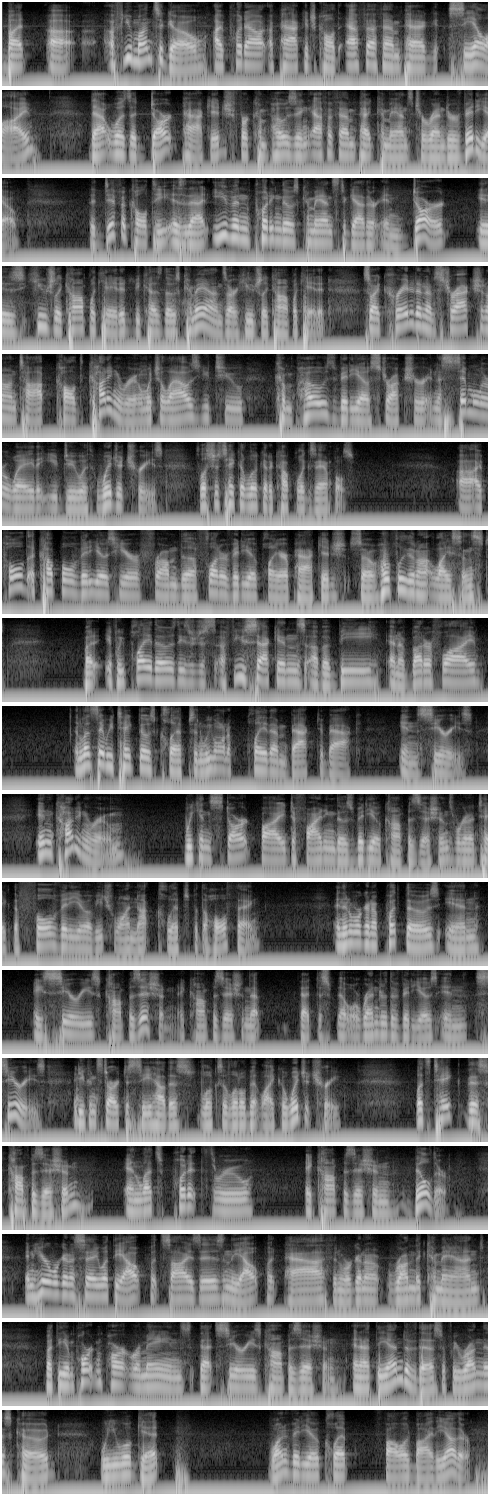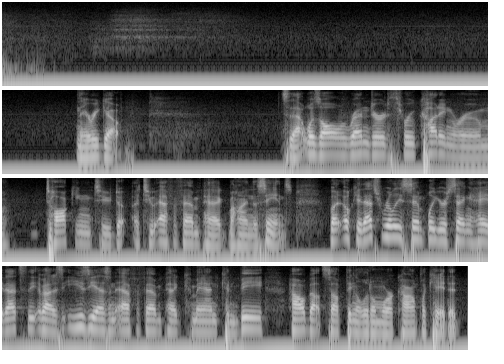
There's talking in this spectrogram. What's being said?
But uh, a few months ago, I put out a package called FFmpeg CLI. That was a Dart package for composing FFmpeg commands to render video. The difficulty is that even putting those commands together in Dart is hugely complicated because those commands are hugely complicated. So I created an abstraction on top called Cutting Room, which allows you to compose video structure in a similar way that you do with widget trees. So let's just take a look at a couple examples. Uh, I pulled a couple videos here from the Flutter Video Player package, so hopefully they're not licensed. But if we play those, these are just a few seconds of a bee and a butterfly. And let's say we take those clips and we want to play them back to back in series. In Cutting Room, we can start by defining those video compositions. We're going to take the full video of each one, not clips, but the whole thing. And then we're going to put those in a series composition, a composition that that, that will render the videos in series. And you can start to see how this looks a little bit like a widget tree. Let's take this composition and let's put it through a composition builder. And here we're going to say what the output size is and the output path, and we're going to run the command. But the important part remains that series composition. And at the end of this, if we run this code, we will get one video clip followed by the other. There we go. So that was all rendered through Cutting Room talking to uh, to FFmpeg behind the scenes. But okay, that's really simple. You're saying, hey, that's the, about as easy as an FFmpeg command can be. How about something a little more complicated?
